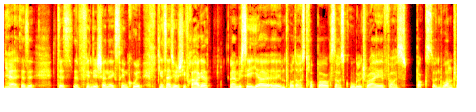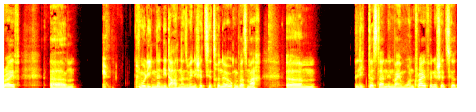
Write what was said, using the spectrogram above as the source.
Ja. ja also das finde ich schon extrem cool. Jetzt natürlich die Frage, ähm, ich sehe hier äh, Import aus Dropbox, aus Google Drive, aus Box und OneDrive. Ähm, wo liegen dann die Daten? Also wenn ich jetzt hier drin irgendwas mache, ähm, liegt das dann in meinem OneDrive, wenn ich jetzt hier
